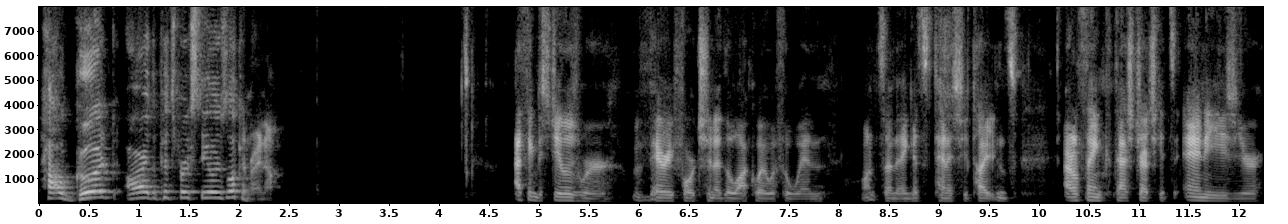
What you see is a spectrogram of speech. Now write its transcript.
how good are the Pittsburgh Steelers looking right now? I think the Steelers were very fortunate to walk away with a win on Sunday against the Tennessee Titans. I don't think that stretch gets any easier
